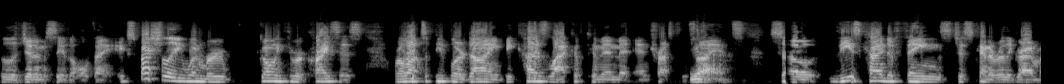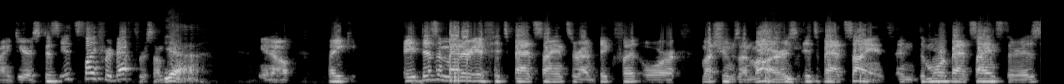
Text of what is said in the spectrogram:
the legitimacy of the whole thing especially when we're going through a crisis where lots of people are dying because lack of commitment and trust in yeah. science so these kind of things just kind of really grind my gears because it's life or death for some people yeah you know like it doesn't matter if it's bad science around Bigfoot or mushrooms on Mars. It's bad science, and the more bad science there is,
